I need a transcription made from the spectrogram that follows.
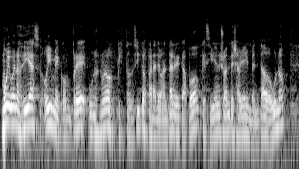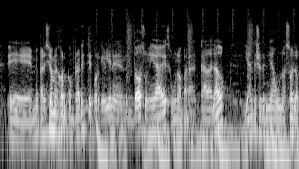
Muy buenos días, hoy me compré unos nuevos pistoncitos para levantar el capó, que si bien yo antes ya había inventado uno, eh, me pareció mejor comprar este porque vienen dos unidades, uno para cada lado, y antes yo tenía uno solo.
